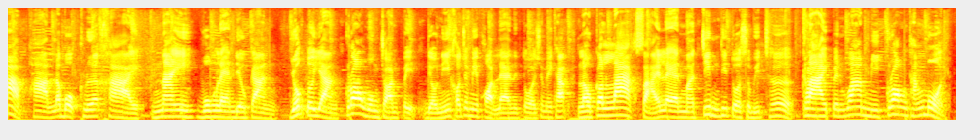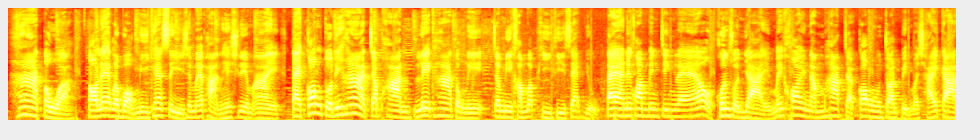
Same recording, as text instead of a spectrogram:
าพผ่านระบบเครือข่ายในวงแลนเดียวกัน ยกตัวอย่างกล้องวงจรปิด เดี๋ยวนี้เขาจะมีพอร์ตแลนในตัวใช่ไหมครับ เราก็ลากสายแลนมาจิ้มที่ตัวสวิตเชอร์กลายเป็นว่ามีกล้องทั้งหมด 5 ตัว ตอนแรกเราบอกมีแค่ 4 ใช่ไหมผ่าน HDMI แต่กล้องตัวที่ 5 จะผ่านเลข 5 ตรงนี้ จะมีคำว่า PTZ อยู่ แต่ในความเป็นจริงแล้ว คนส่วนใหญ่ไม่ค่อยนำภาพจากกล้องวงจรปิดมาใช้กัน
